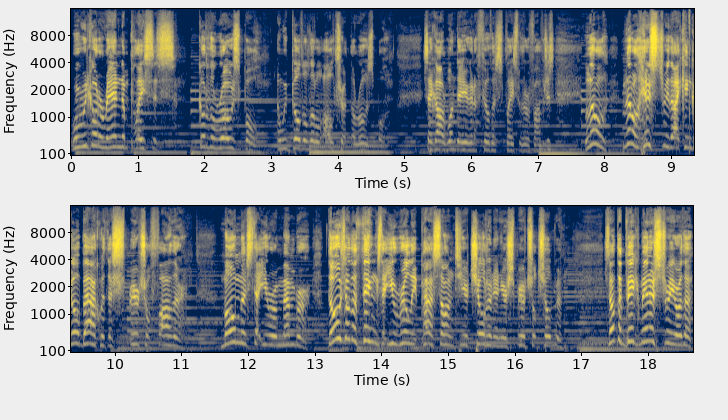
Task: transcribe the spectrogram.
where we'd go to random places, go to the Rose Bowl, and we'd build a little altar at the Rose Bowl. Say, God, one day you're going to fill this place with revival. Just little, little history that I can go back with a spiritual father. Moments that you remember. Those are the things that you really pass on to your children and your spiritual children. It's not the big ministry or the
